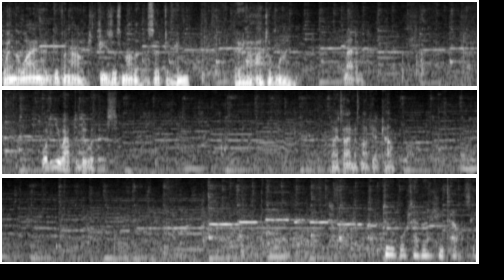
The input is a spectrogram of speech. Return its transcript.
When the wine had given out, Jesus' mother said to him, They are out of wine. Madam, what do you have to do with this? My time has not yet come. Do whatever he tells you.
